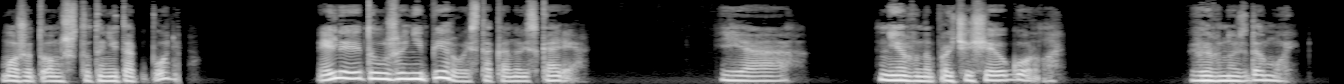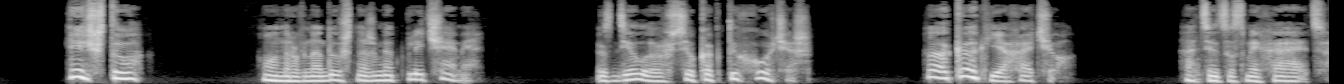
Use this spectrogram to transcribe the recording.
Может, он что-то не так понял? Или это уже не первый стакан вискаря? Я нервно прочищаю горло. Вернусь домой. И что? Он равнодушно жмет плечами. Сделаю все, как ты хочешь. А как я хочу? Отец усмехается,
